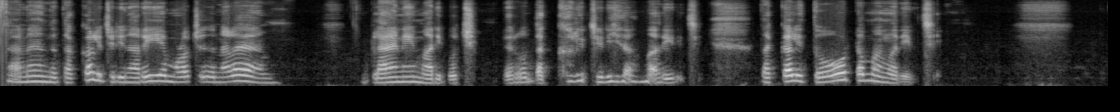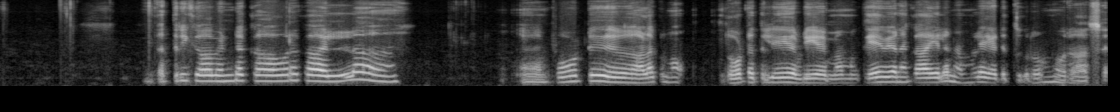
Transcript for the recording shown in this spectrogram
ஆனால் இந்த தக்காளி செடி நிறைய முளைச்சதுனால, பிளானே மாறி போச்சு. வெறும் தக்காளி செடியாக மாறிடுச்சு. தக்காளி தோட்டமாக மாறிடுச்சு. கத்திரிக்காய், வெண்டைக்காய், அவரைக்காய் எல்லாம் போட்டு வளர்க்கணும். தோட்டத்திலேயே அப்படியே நமக்கு தேவையான காயெல்லாம் நம்மளே எடுத்துக்கிறோம்னு ஒரு ஆசை.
